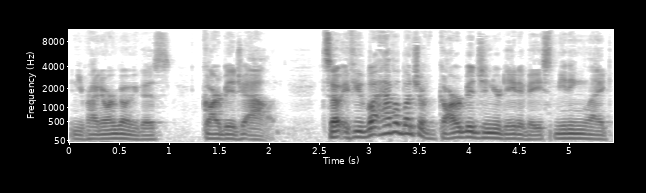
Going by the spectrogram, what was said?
and you probably know where I'm going with this, garbage out. So if you have a bunch of garbage in your database, meaning like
